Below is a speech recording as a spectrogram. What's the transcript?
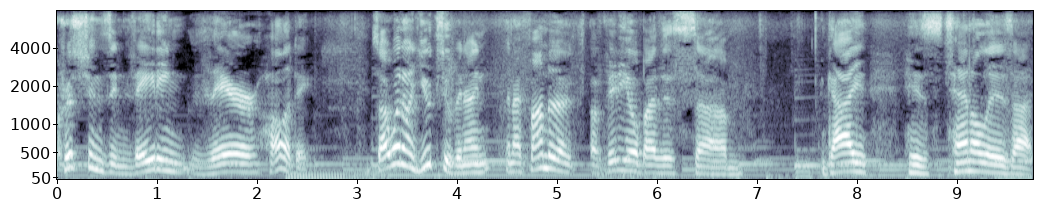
Christians invading their holiday? So I went on YouTube and I and I found a, a video by this um, guy. His channel is uh,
